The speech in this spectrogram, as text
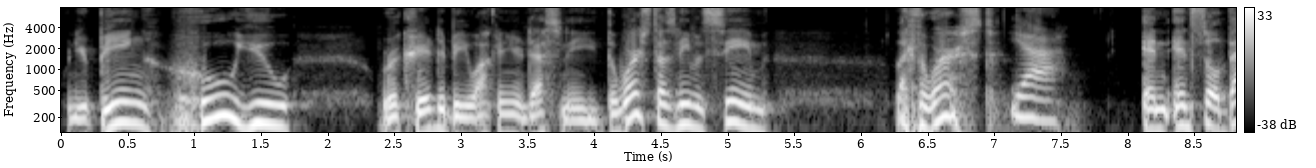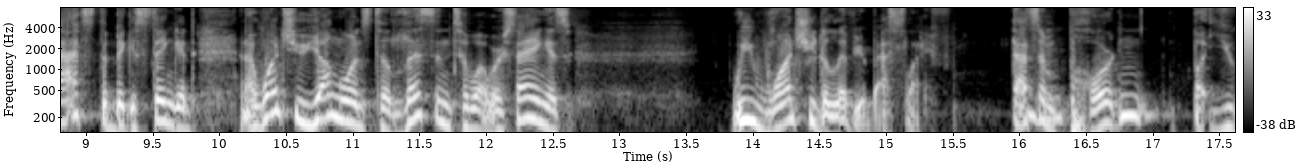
when you're being who you were created to be, walking in your destiny, the worst doesn't even seem like the worst. Yeah. And and so that's the biggest thing. And, and I want you young ones to listen to what we're saying is we want you to live your best life. That's mm-hmm. important, but you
